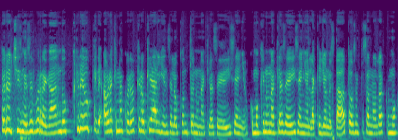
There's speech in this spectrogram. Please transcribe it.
Pero el chisme se fue regando. Creo que, ahora que me acuerdo, creo que alguien se lo contó en una clase de diseño. Como que en una clase de diseño en la que yo no estaba, todos empezaron a hablar como,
